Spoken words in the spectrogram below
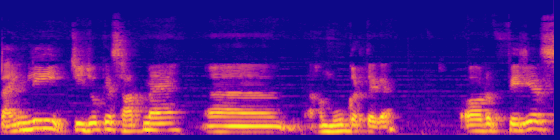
Timely चीज़ों के साथ में uh, हम मूव करते गए। और फेलियर्स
